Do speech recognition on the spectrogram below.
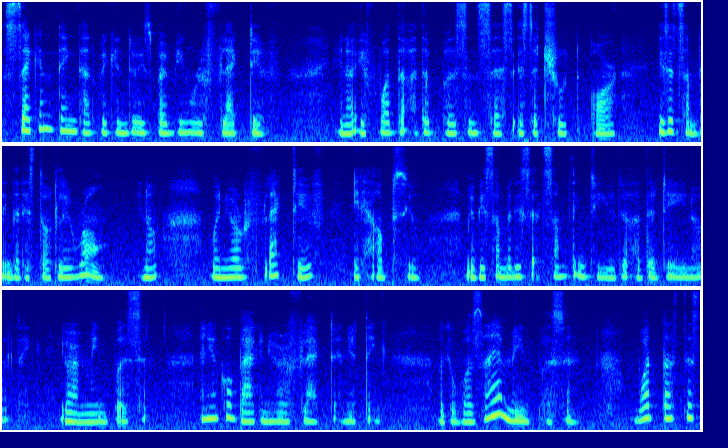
The second thing that we can do is by being reflective you know if what the other person says is the truth or is it something that is totally wrong you know when you're reflective it helps you maybe somebody said something to you the other day you know like you're a mean person. And you go back and you reflect and you think okay was i a mean person? What does this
